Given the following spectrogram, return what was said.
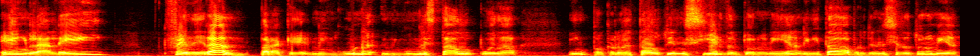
en la ley federal para que ninguna, ningún estado pueda, porque los estados tienen cierta autonomía, limitada, pero tienen cierta autonomía,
